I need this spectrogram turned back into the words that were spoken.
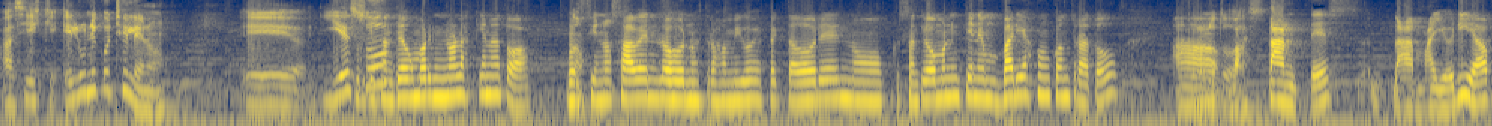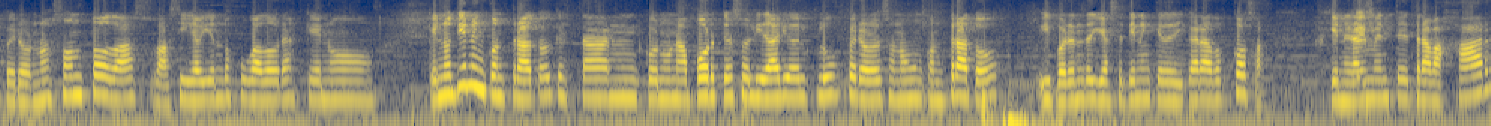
Así es que el único chileno. Eh, y eso... Porque Santiago Morning no las tiene a todas. Por si no saben los, nuestros amigos espectadores, no Santiago Morning tiene varias con contrato a bastantes, la mayoría, pero no son todas, sigue habiendo jugadoras que no que no tienen contrato, que están con un aporte solidario del club, pero eso no es un contrato y por ende ya se tienen que dedicar a dos cosas, generalmente trabajar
